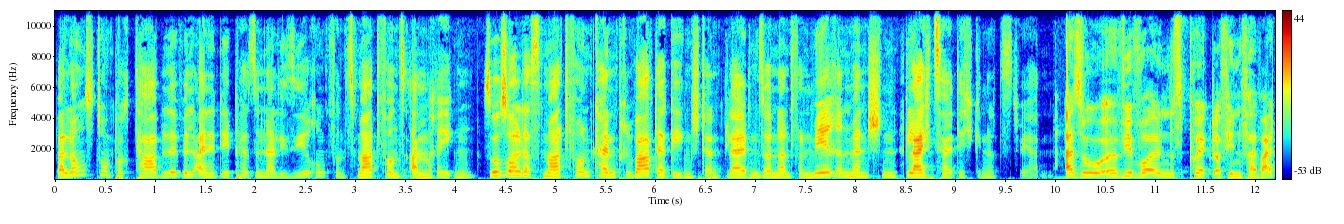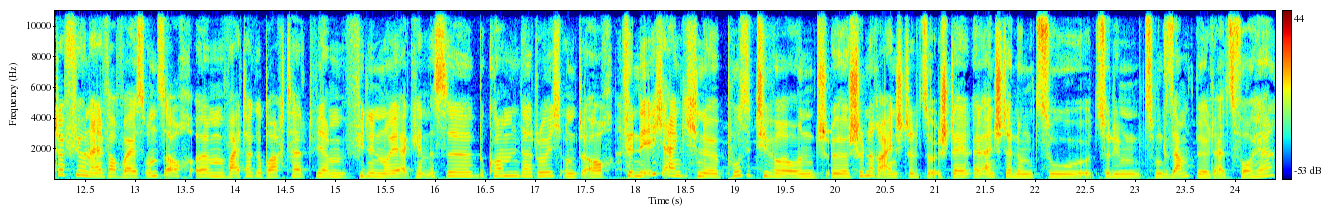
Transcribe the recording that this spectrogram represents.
Balance Ton Portable will eine Depersonalisierung von Smartphones anregen. So soll das Smartphone kein privater Gegenstand bleiben, sondern von mehreren Menschen gleichzeitig genutzt werden. Also äh, wir wollen das Projekt auf jeden Fall weiterführen, einfach weil es uns auch ähm, weitergebracht hat. Wir haben viele neue Erkenntnisse bekommen dadurch und auch, finde ich, eigentlich eine positivere und äh, schönere Einstell äh, Einstellung zu, zu dem, zum Gesamtbild als vorher.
